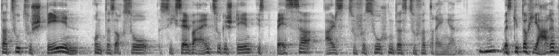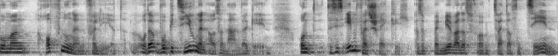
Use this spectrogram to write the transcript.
dazu zu stehen und das auch so sich selber einzugestehen, ist besser, als zu versuchen, das zu verdrängen. Mhm. Es gibt auch Jahre, wo man Hoffnungen verliert oder wo Beziehungen auseinandergehen. Und das ist ebenfalls schrecklich. Also bei mir war das vor 2010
